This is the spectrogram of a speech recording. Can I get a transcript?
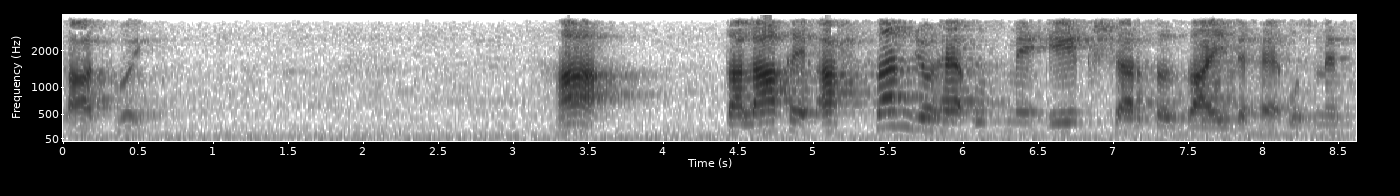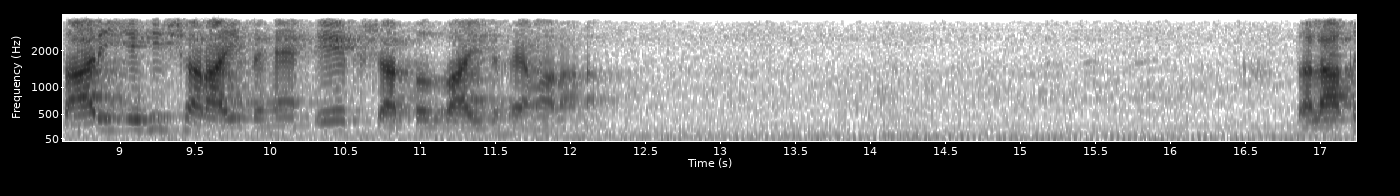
ساتھ ہوئی۔ ہاں طلاق احسن جو ہے اس میں ایک شرط زائد ہے۔ اس میں ساری یہی شرائط ہیں، ایک شرط زائد ہے مولانا۔ طلاق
